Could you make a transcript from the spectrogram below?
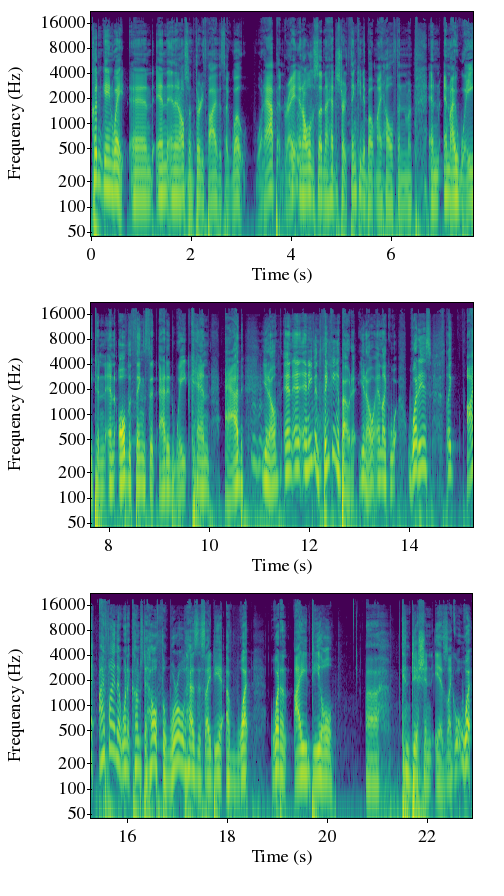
Couldn't gain weight. And and and then also in 35 it's like, "Whoa, what happened right? And all of a sudden i had to start thinking about my health and my, and and my weight and and all the things that added weight can add you know? And, and and even thinking about it you know? And like what what is like i i find that when it comes to health the world has this idea of what what an ideal uh condition is. Like what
